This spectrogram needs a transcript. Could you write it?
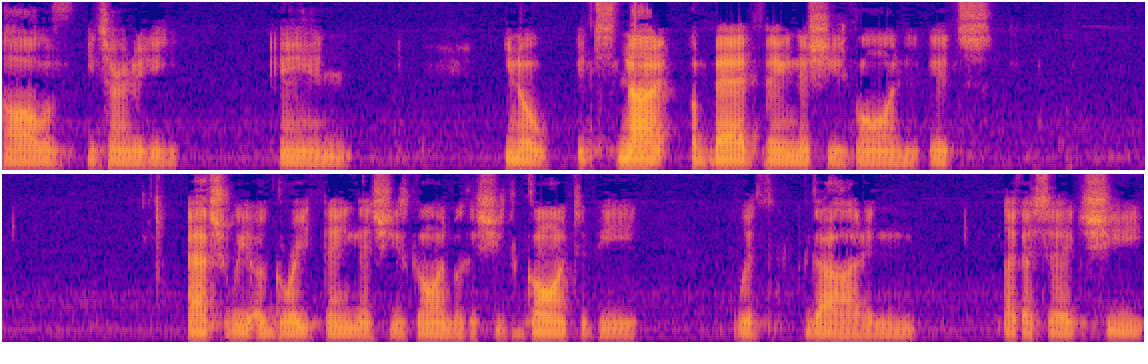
all of eternity. And, you know, it's not a bad thing that she's gone. It's actually a great thing that she's gone because she's gone to be with God. And, like I said, she.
